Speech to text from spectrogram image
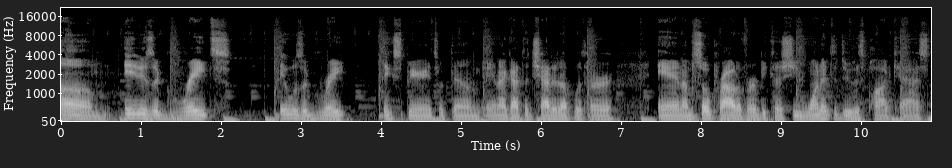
um, it is a great. It was a great experience with them, and I got to chat it up with her, and I'm so proud of her because she wanted to do this podcast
